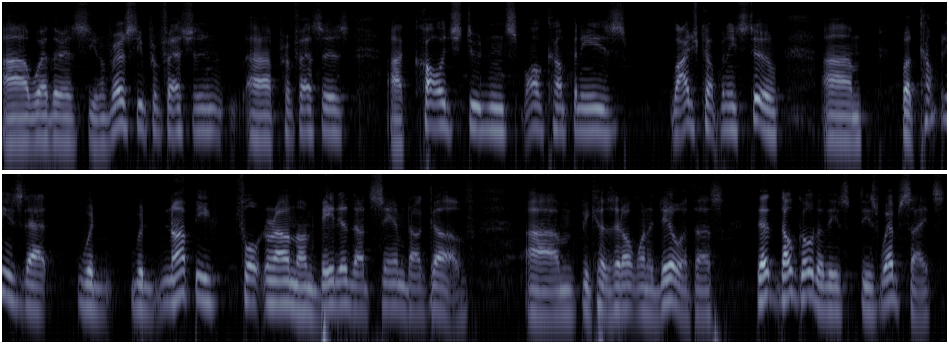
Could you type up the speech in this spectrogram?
uh, whether it's university profession, uh, professors, uh, college students, small companies, large companies too, um, but companies that would would not be floating around on beta.sam.gov um, because they don't want to deal with us. They'll go to these these websites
